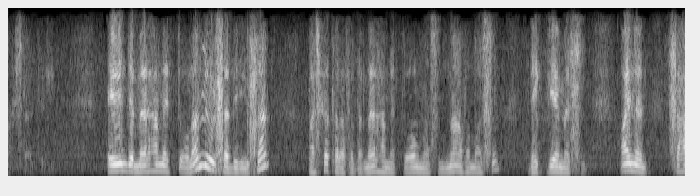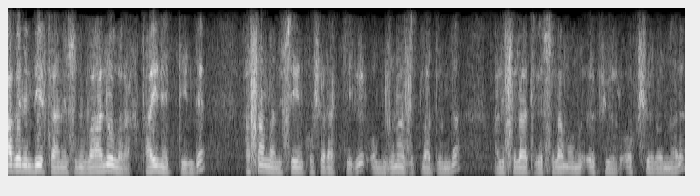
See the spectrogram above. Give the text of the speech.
diyor. Evinde merhametli olamıyorsa bir insan başka tarafa da merhametli olmasın, ne yapamazsın? Bekleyemezsin. Aynen sahabenin bir tanesini vali olarak tayin ettiğinde Hasan'la Hüseyin koşarak geliyor. Omuzuna zıpladığında Aleyhisselatü Vesselam onu öpüyor, okşuyor onları.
